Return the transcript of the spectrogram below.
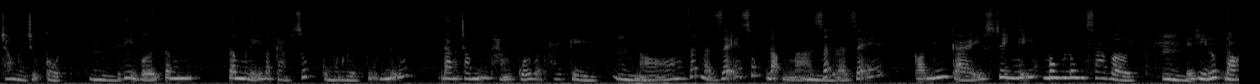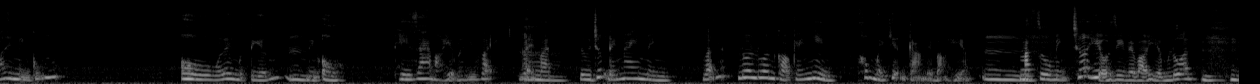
cho người trụ cột. ừ, Thế thì với tâm tâm lý và cảm xúc của một người phụ nữ đang trong những tháng cuối của thai kỳ ừ, nó rất là dễ xúc động mà Ừ. rất là dễ có những cái suy nghĩ mông lung xa vời. Ừ, thế thì lúc đó thì mình cũng ồ lên một tiếng ừ, mình ồ thì ra bảo hiểm là như vậy. Vậy À. mà từ trước đến nay mình vẫn luôn luôn có cái nhìn không mấy thiện cảm về bảo hiểm. Ừ, mặc dù mình chưa hiểu gì về bảo hiểm luôn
